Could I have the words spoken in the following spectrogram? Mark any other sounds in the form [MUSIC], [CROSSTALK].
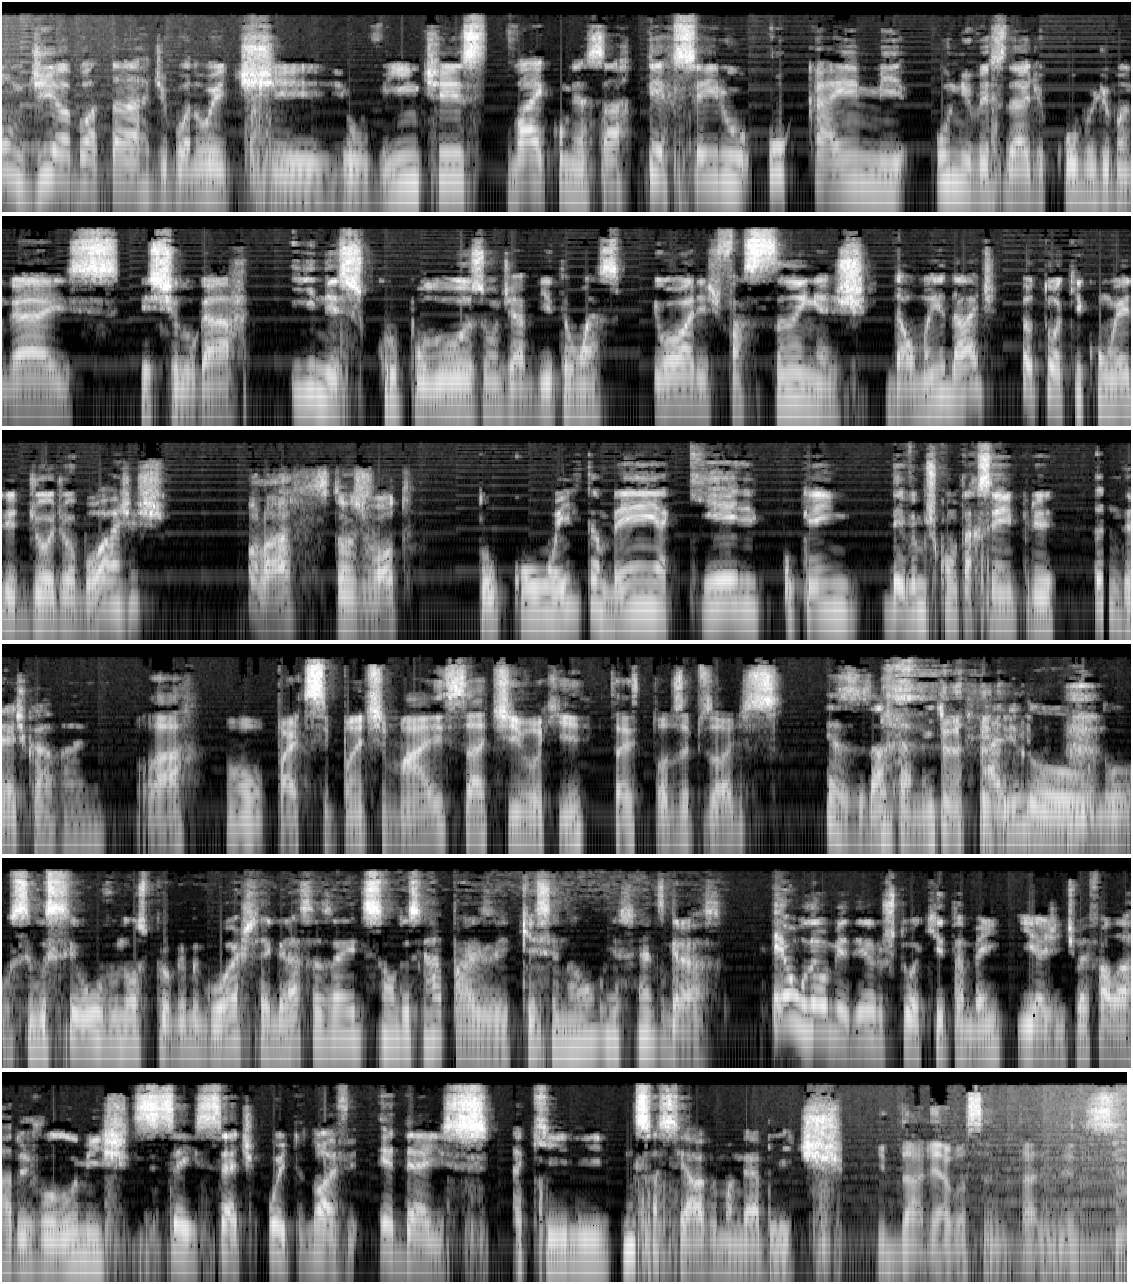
Bom dia, boa tarde, boa noite, ouvintes. Vai começar terceiro UKM Universidade Cubo de Mangás, este lugar inescrupuloso onde habitam as piores façanhas da humanidade. Eu tô aqui com ele, Jojo Borges. Olá, estamos de volta. Tô com ele também, aquele com quem devemos contar sempre, André de Carvalho. Olá, o participante mais ativo aqui, tá em todos os episódios. Exatamente. [LAUGHS] Ali no, no, Se você ouve o nosso programa e gosta, é graças à edição desse rapaz aí, que senão ia ser uma desgraça. Eu, Léo Medeiros, estou aqui também e a gente vai falar dos volumes 6, 7, 8, 9 e 10 aquele insaciável mangá Bleach. E dá-lhe água sanitária neles.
